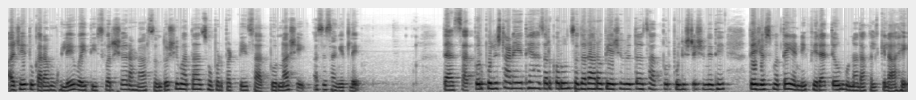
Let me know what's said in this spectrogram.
अजय तुकाराम घुले वय तीस वर्ष राहणार संतोषी माता झोपडपट्टी सातपूर नाशिक असे सांगितले. त्यात सातपूर पोलीस ठाणे येथे हजर करून सदर आरोपी याच्याविरुद्ध सातपूर पोलीस स्टेशन येथे तेजस मते यांनी फिर्याद देऊन गुन्हा दाखल केला आहे.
